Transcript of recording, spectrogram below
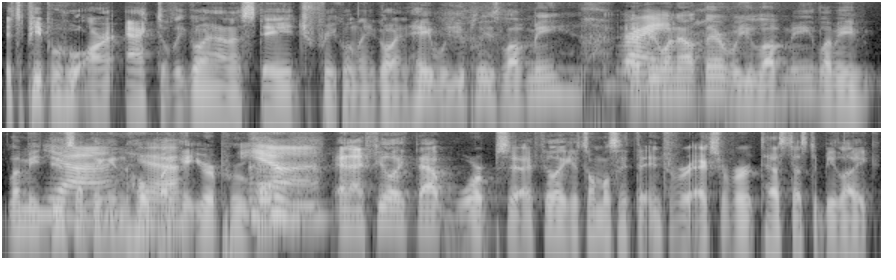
it's people who aren't actively going on a stage frequently, going, "Hey, will you please love me? Right. Everyone out there, will you love me? Let me let me do something and hope I get your approval." Yeah. And I feel like that warps it. I feel like it's almost like the introvert extrovert test has to be like.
